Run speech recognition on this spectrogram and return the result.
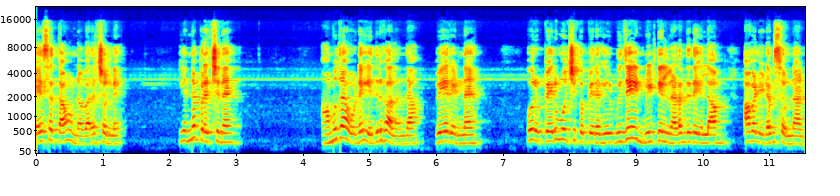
பேசத்தான் உன்னை வர சொன்னேன். என்ன பிரச்சனை? அமுதாவோட எதிர்காலம்தான். வேற என்ன ஒரு பெருமூச்சுக்கு பிறகு விஜயின் வீட்டில் நடந்ததையெல்லாம் அவளிடம் சொன்னான்.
